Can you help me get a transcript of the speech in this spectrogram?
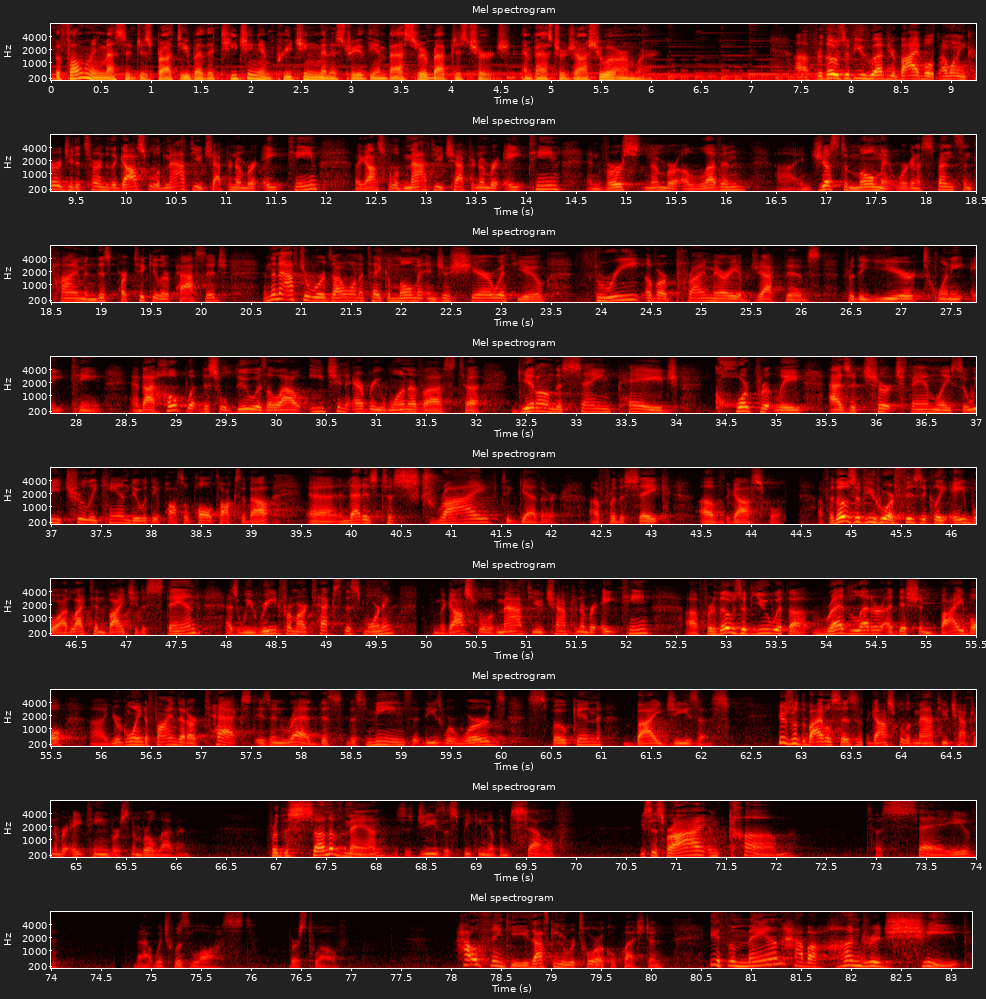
The following message is brought to you by the teaching and preaching ministry of the Ambassador Baptist Church and Pastor Joshua Ermler. Uh, for those of you who have your Bibles, I want to encourage you to turn to the Gospel of Matthew, chapter number 18. The Gospel of Matthew, chapter number 18, and verse number 11. Uh, in just a moment, we're going to spend some time in this particular passage. And then afterwards, I want to take a moment and just share with you three of our primary objectives for the year 2018. And I hope what this will do is allow each and every one of us to get on the same page corporately as a church family so we truly can do what the Apostle Paul talks about, uh, and that is to strive together uh, for the sake of the gospel. Uh, for those of you who are physically able, I'd like to invite you to stand as we read from our text this morning from the Gospel of Matthew, chapter number 18. Uh, for those of you with a red letter edition Bible, uh, you're going to find that our text is in red. This, this means that these were words spoken by Jesus. Here's what the Bible says in the Gospel of Matthew, chapter number 18, verse number 11. For the Son of Man, this is Jesus speaking of himself, he says, For I am come to save that which was lost. Verse 12. How think ye? He's asking a rhetorical question. If a man have a hundred sheep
